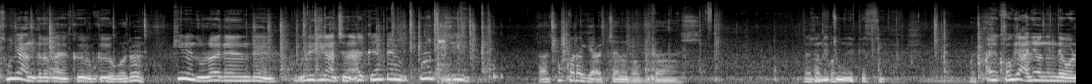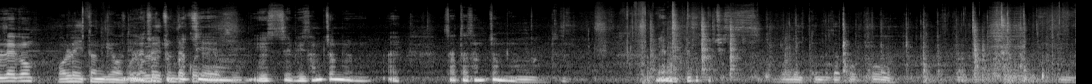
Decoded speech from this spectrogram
손이 안 들어가요. 그, 요, 그 요거를 핀을 눌러야 되는데 눌리지가 않잖아. 아니 그냥 빼면 부러지지. 난 손가락이 얇잖아 너보다. 씨. 그래서 반대쪽 그- 냅혔어. 아니 거기 아니었는데 원래도 원래 있던 게 어디? 원래 원래 있던 데 저쪽 끝이에요. 꽂아야지. USB 3.0. 아니 사타 3.0. 음, 맨 앞에서 꽂혔어. 원래 있던 데다 꽂고. 음.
